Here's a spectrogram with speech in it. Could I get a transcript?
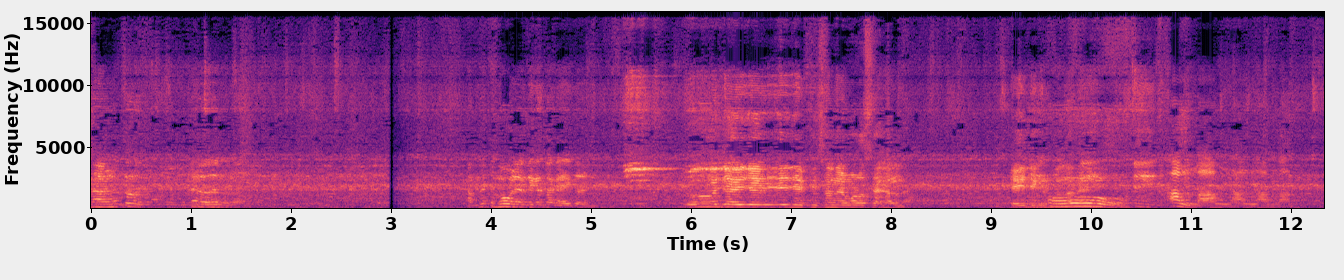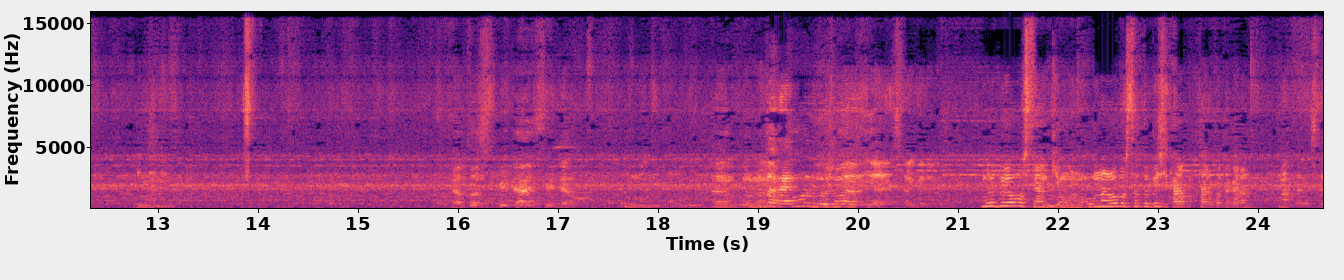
তাহলে তো হ্যালো, হ্যালো। আপনি তো মোবাইলের দিকে তাকাই করেন। ওই যে এই যে এই আল্লাহ আল্লাহ আল্লাহ আল্লাহ। এত স্পিড আসছে যে ইমানি তাকাই মোর দুই সময় ইয়ে সাইকেল মুরব্বীর অবস্থা এখন কেমন ওনার অবস্থা তো বেশি খারাপ থাকার কথা কারণ মাথা গেছে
